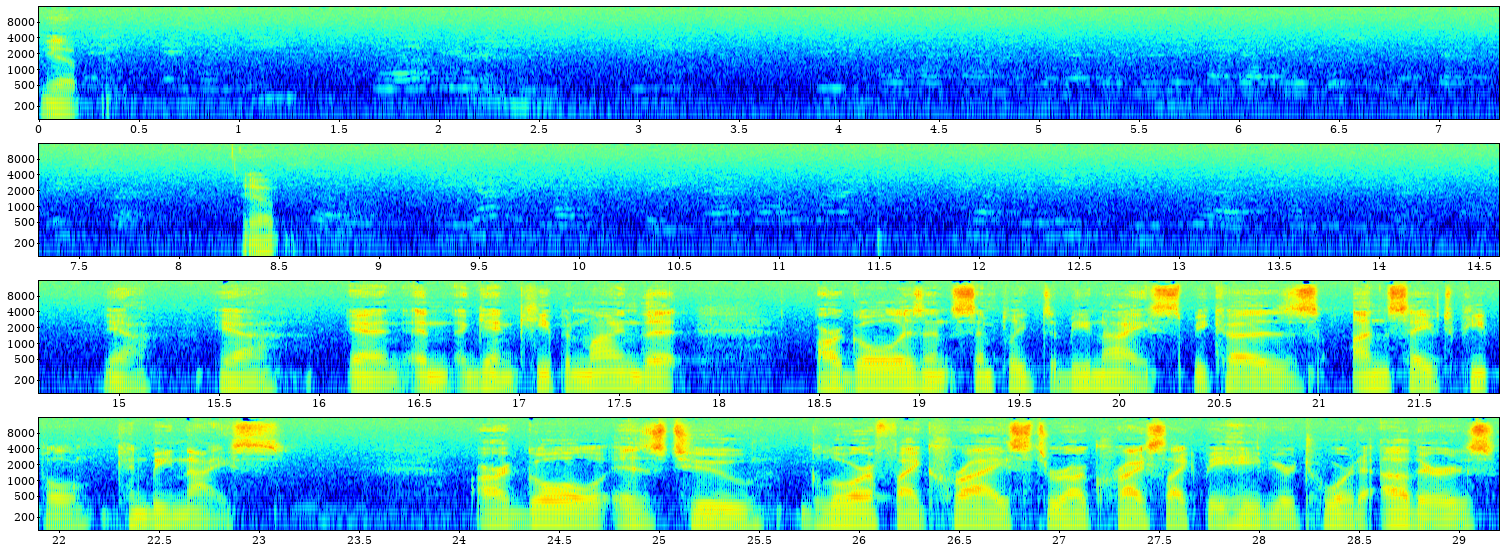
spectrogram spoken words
Yep. Yep. Yeah, yeah. And and again, keep in mind that our goal isn't simply to be nice because unsaved people can be nice. Our goal is to glorify Christ through our Christ-like behavior toward others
